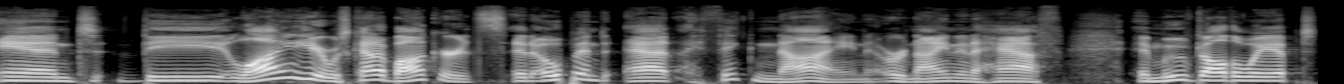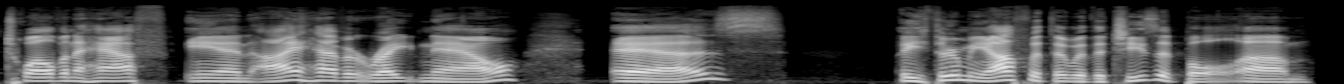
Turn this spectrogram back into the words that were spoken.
And the line here was kind of bonkers. It opened at, I think, nine or nine and a half. It moved all the way up to 12 and a half. And I have it right now as he threw me off with it with the Cheez It Bowl. Um,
